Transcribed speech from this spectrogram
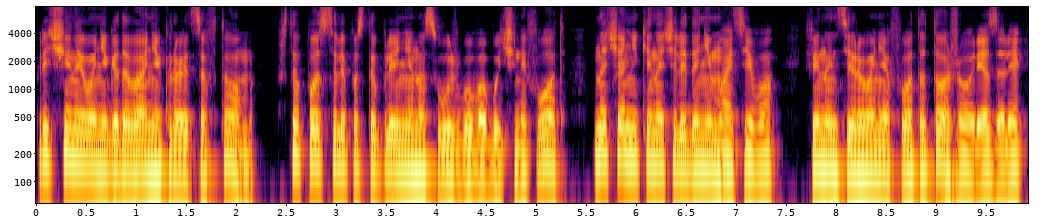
Причина его негодования кроется в том, что после поступления на службу в обычный флот, начальники начали донимать его. Финансирование флота тоже урезали,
